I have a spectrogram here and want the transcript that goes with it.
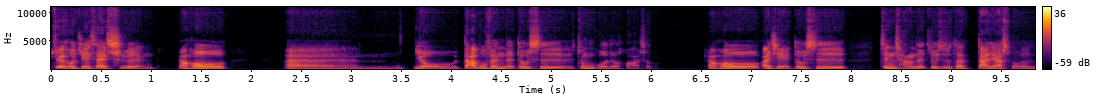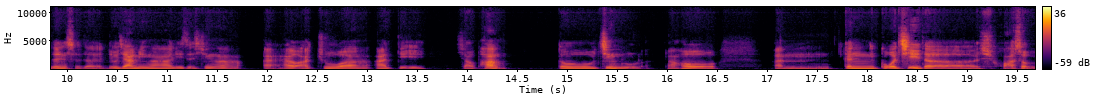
最后决赛十个人，然后呃有大部分的都是中国的滑手，然后而且都是正常的，就是大大家所认识的刘佳明啊、李子欣啊，哎还有阿朱啊、阿迪、小胖都进入了，然后。嗯，跟国际的滑手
